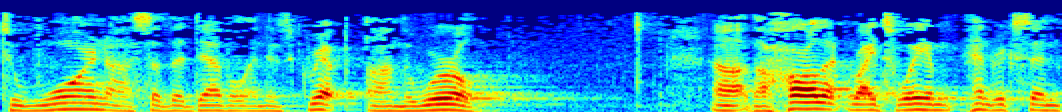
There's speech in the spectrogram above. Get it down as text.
to warn us of the devil and his grip on the world. Uh, the harlot, writes William Hendriksen,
